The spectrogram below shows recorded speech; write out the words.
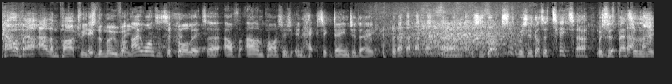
How about Alan Partridge, the movie? Well, I wanted to call it uh, Alpha Alan Partridge in Hectic Danger Day, um, which, has got, which has got a titter, which is better than the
